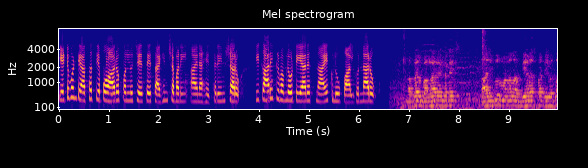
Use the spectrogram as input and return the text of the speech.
ఎటువంటి అసత్యపు ఆరోపణలు చేస్తే సహించమని ఆయన హెచ్చరించారు. ఈ కార్యక్రమంలో టీఆర్ఎస్ నాయకులు పాల్గొన్నారు. నా పేరు బంగారు వెంకటేష్. మండల బీఆర్ఎస్ పార్టీ యువత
